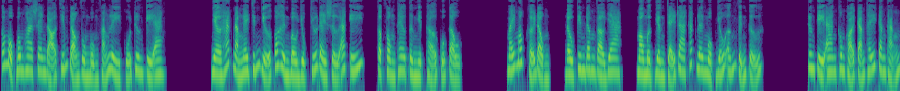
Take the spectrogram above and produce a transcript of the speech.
có một bông hoa sen đỏ chiếm trọn vùng bụng phẳng lì của Trương Kỳ An. Nhờ hát nằm ngay chính giữa có hình bầu dục chứa đầy sự ác ý, phập phồng theo từng nhịp thở của cậu. Máy móc khởi động, đầu kim đâm vào da, màu mực dần chảy ra khắc lên một dấu ấn vĩnh cửu. Trương Kỳ An không khỏi cảm thấy căng thẳng,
